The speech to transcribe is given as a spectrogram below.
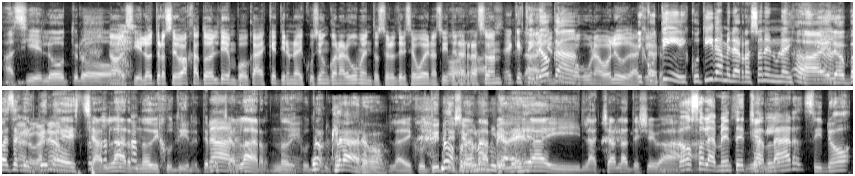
así el otro... No, si el otro se baja todo el tiempo, cada vez que tiene una discusión con argumentos, el otro dice, bueno, sí, No, tenés no, razón. Es que estoy loca. un poco una boluda, discutí, claro. discutí, dame la razón en una discusión. Lo que pasa es que el tema es charlar, no discutir. El tema Claro. es charlar, no discutir. No, claro. La discutir No, te lleva a una mira, pelea y la charla te lleva a No solamente charlar, sino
